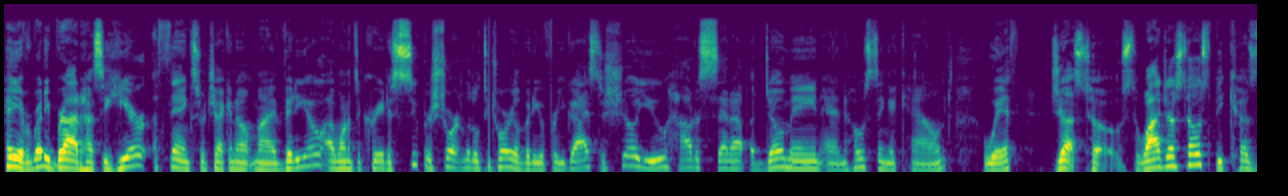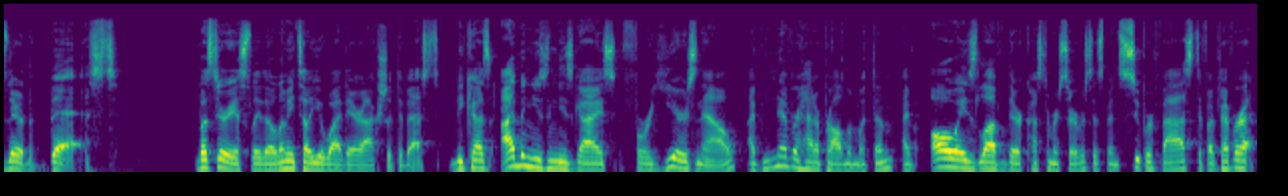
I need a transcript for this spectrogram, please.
Hey everybody, Brad Hussey here. Thanks for checking out my video. I wanted to create a super short little tutorial video for you guys to show you how to set up a domain and hosting account with JustHost. Why JustHost? Because they're the best. But seriously, though, let me tell you why they're actually the best. Because I've been using these guys for years now. I've never had a problem with them. I've always loved their customer service. It's been super fast. If I've ever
